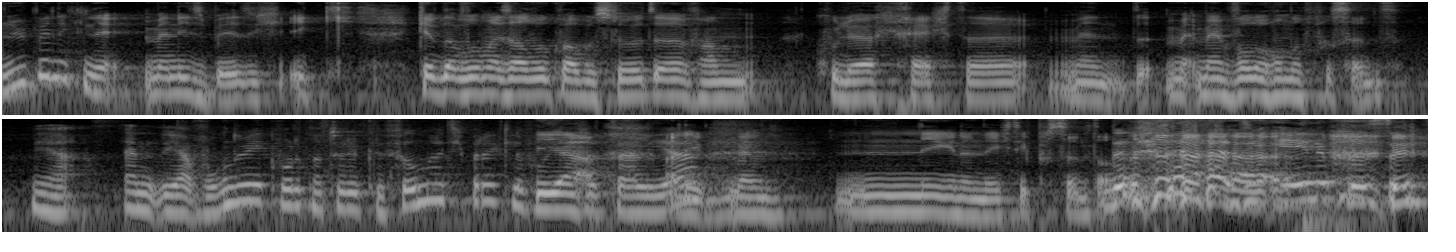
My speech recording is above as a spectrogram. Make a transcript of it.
nu ben ik nee, met niets bezig. Ik, ik heb dat voor mezelf ook wel besloten van couleur krijgt uh, mijn, de, mijn volle 100%. Ja, en ja, volgende week wordt natuurlijk de film uitgebracht, Le Voyage ja. Italia. Allee, mijn 99 procent al. Die ene procent.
